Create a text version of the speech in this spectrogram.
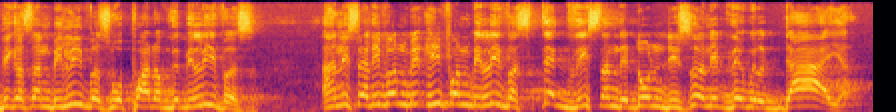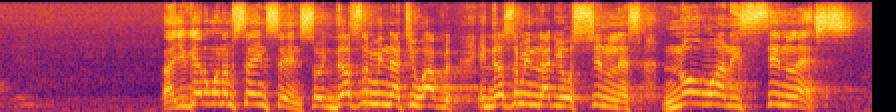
Because unbelievers were part of the believers. And he said, even if unbelievers take this and they don't discern it, they will die. Are you getting what I'm saying, saying? So it doesn't mean that you have, it doesn't mean that you're sinless. No one is sinless.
